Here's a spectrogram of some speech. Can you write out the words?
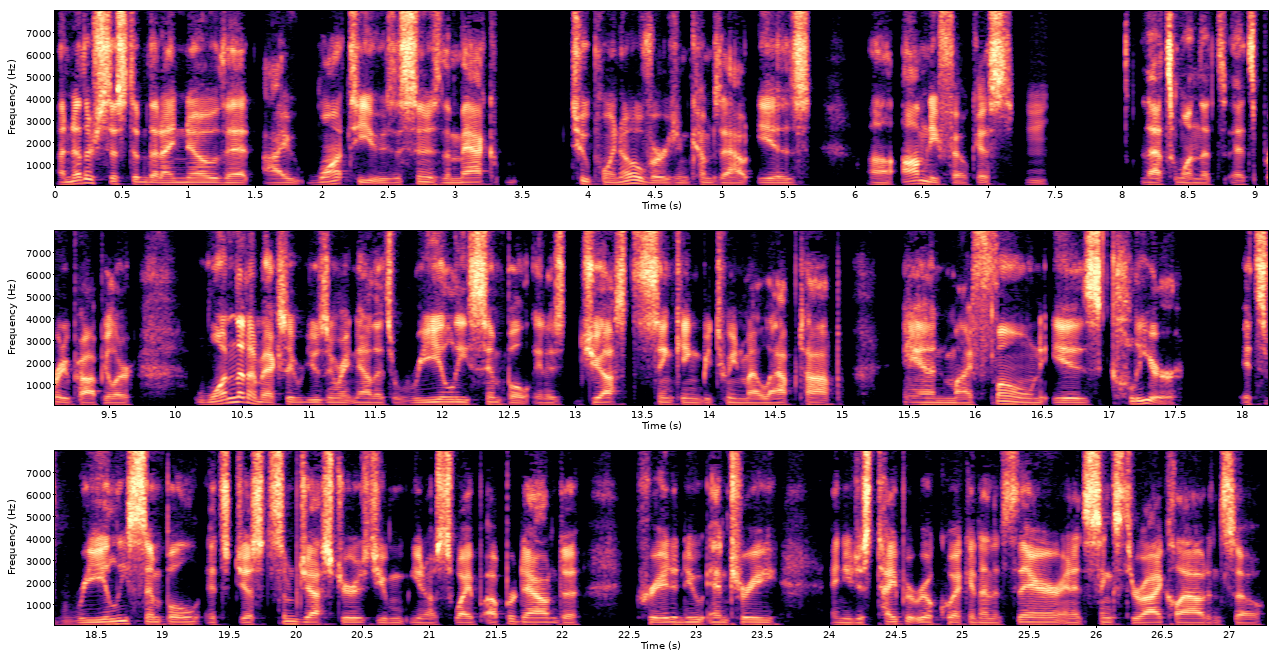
Another system that I know that I want to use as soon as the Mac 2.0 version comes out is uh, OmniFocus. Mm. That's one that's that's pretty popular. One that I'm actually using right now that's really simple and is just syncing between my laptop and my phone is Clear. It's really simple. It's just some gestures. You you know swipe up or down to create a new entry, and you just type it real quick and then it's there and it syncs through iCloud. And so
